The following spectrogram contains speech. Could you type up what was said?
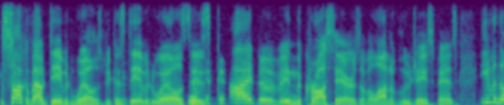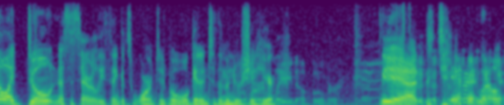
Let's talk about David Wells because David Wells is kind of in the crosshairs of a lot of Blue Jays fans, even though I don't necessarily think it's warranted. But we'll get into the minutia here. Yeah, David Wells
